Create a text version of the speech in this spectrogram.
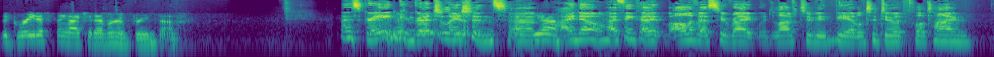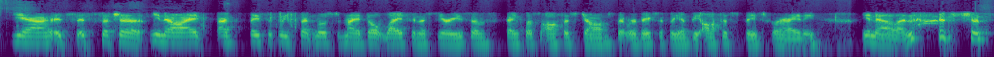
the greatest thing I could ever have dreamed of. That's great. Congratulations. Um, yeah. I know. I think I, all of us who write would love to be, be able to do it full time. Yeah, it's it's such a you know I I've basically spent most of my adult life in a series of thankless office jobs that were basically of the office space variety, you know, and it's just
